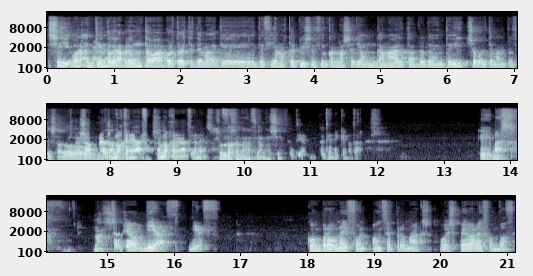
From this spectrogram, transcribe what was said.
Sí, bueno, entiendo que la pregunta va por todo este tema de que decíamos que el Pixel 5 no sería un gama alta propiamente dicho, por el tema del procesador. Son, pero son dos generaciones. Son dos generaciones. Son dos generaciones, sí. Se tiene, se tiene que notar. Eh, más. Más. Sergio Díaz, 10. ¿Compro un iPhone 11 Pro Max o espero al iPhone 12?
